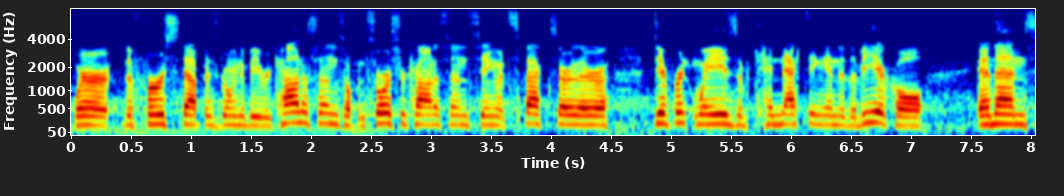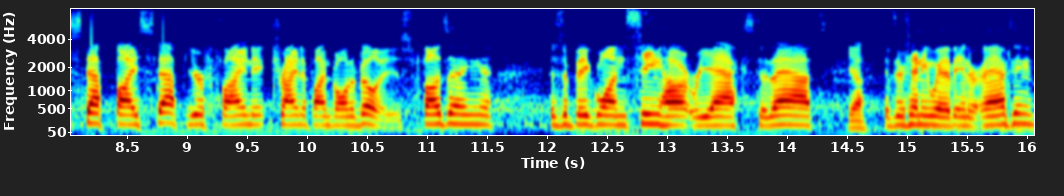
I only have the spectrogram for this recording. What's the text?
where the first step is going to be reconnaissance, open source reconnaissance, seeing what specs are there, different ways of connecting into the vehicle, and then step by step you're finding trying to find vulnerabilities. Fuzzing is a big one, seeing how it reacts to that. Yeah. If there's any way of interacting.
